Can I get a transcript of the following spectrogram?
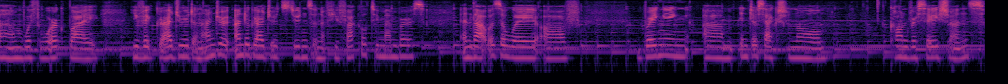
um, with work by UVic graduate and under- undergraduate students and a few faculty members. And that was a way of bringing um, intersectional conversations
